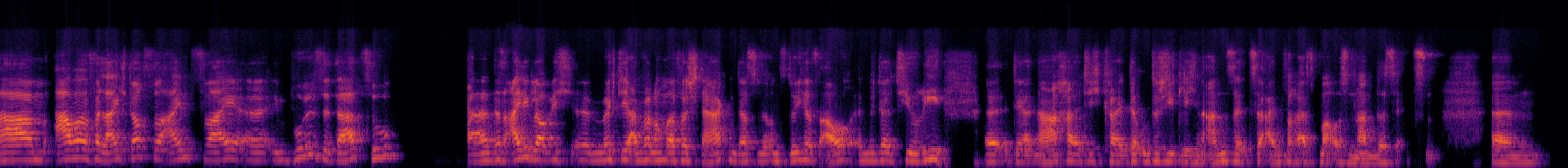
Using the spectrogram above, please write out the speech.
aber vielleicht doch so ein, zwei äh, Impulse dazu. Äh, das eine, glaube ich, äh, möchte ich einfach nochmal verstärken, dass wir uns durchaus auch mit der Theorie der Nachhaltigkeit, der unterschiedlichen Ansätze einfach erstmal auseinandersetzen. Ähm,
